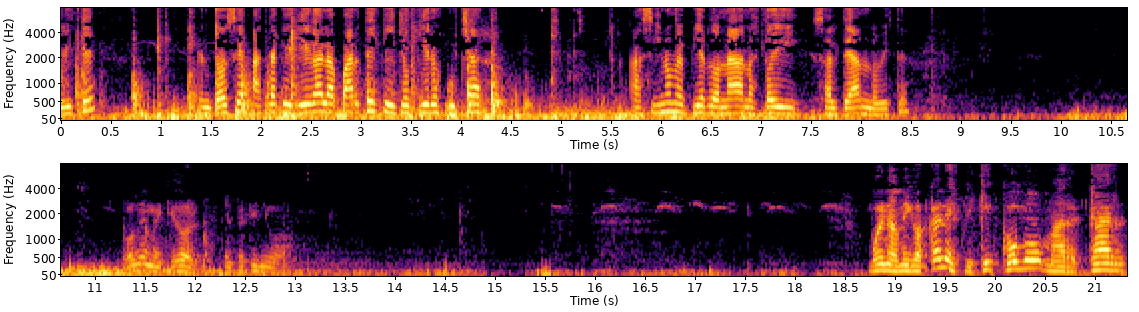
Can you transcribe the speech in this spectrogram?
¿Viste? Entonces, hasta que llega la parte que yo quiero escuchar. Así no me pierdo nada, no estoy salteando, ¿viste? ¿Dónde me quedó el, pequeño... Bueno amigos, acá le expliqué cómo marcar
